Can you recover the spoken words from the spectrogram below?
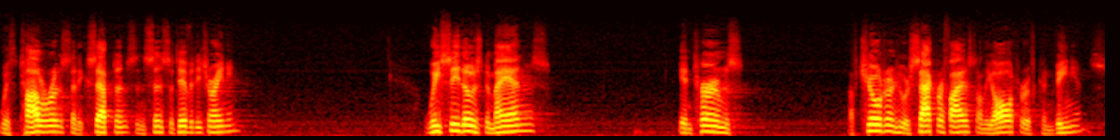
with tolerance and acceptance and sensitivity training. We see those demands in terms of children who are sacrificed on the altar of convenience.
